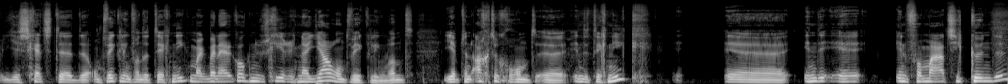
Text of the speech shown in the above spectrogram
je schetst de, ontwikkeling van de techniek, maar ik ben eigenlijk ook nieuwsgierig naar jouw ontwikkeling. Want je hebt een achtergrond uh, in de techniek, uh, in de uh, informatiekunde.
